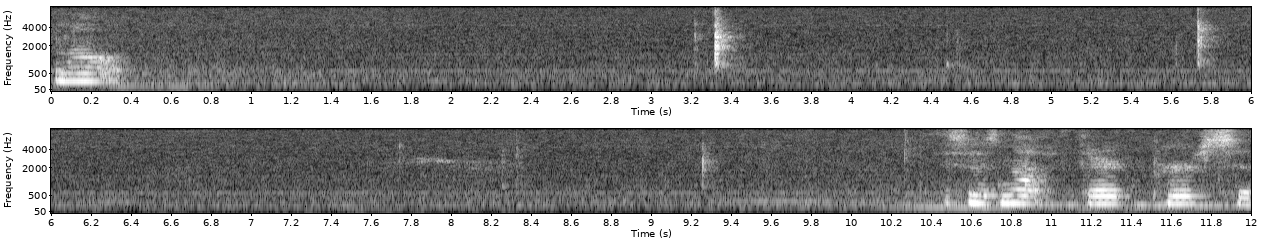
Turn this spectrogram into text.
No. This is not third person.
